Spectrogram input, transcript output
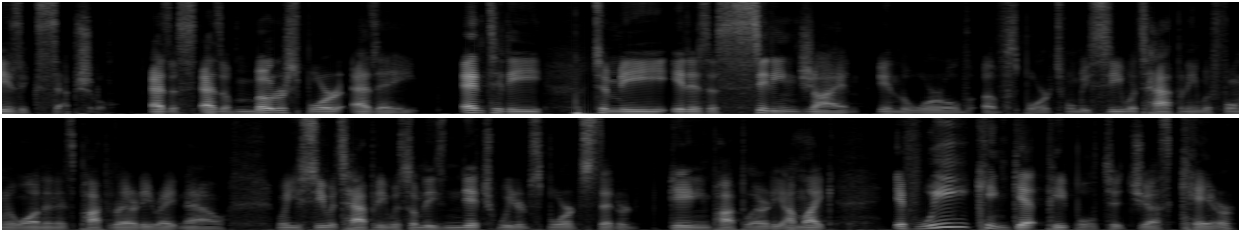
is exceptional as a as a motorsport as a entity to me it is a sitting giant in the world of sports. When we see what's happening with formula 1 and its popularity right now when you see what's happening with some of these niche weird sports that are gaining popularity i'm like if we can get people to just care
